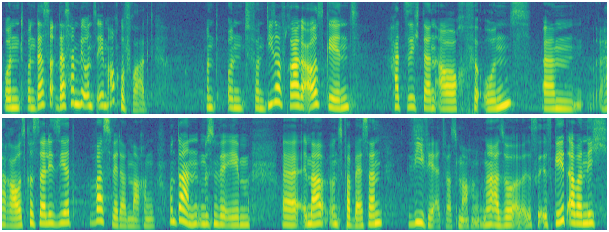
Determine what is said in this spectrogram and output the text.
Und, und das, das haben wir uns eben auch gefragt. Und, und von dieser Frage ausgehend hat sich dann auch für uns ähm, herauskristallisiert, was wir dann machen. Und dann müssen wir eben äh, immer uns verbessern, wie wir etwas machen. Ne? Also es, es, geht aber nicht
